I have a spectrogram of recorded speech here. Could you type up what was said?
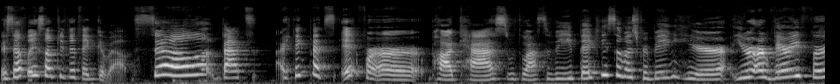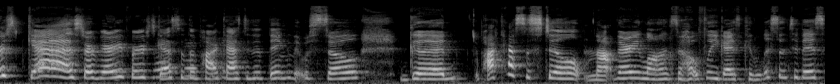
it's definitely something to think about. So that's I think that's it for our podcast with Vasavi. Thank you so much for being here. You're our very first guest, our very first guest of the podcast. Did the thing that was so good. The podcast is still not very long, so hopefully you guys can listen to this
